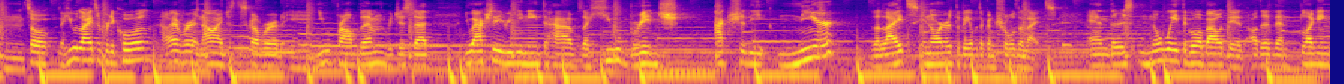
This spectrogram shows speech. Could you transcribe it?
Mm, so the Hue lights are pretty cool. However, now I just discovered a new problem, which is that you actually really need to have the Hue bridge actually near the lights in order to be able to control the lights. And there's no way to go about it other than plugging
